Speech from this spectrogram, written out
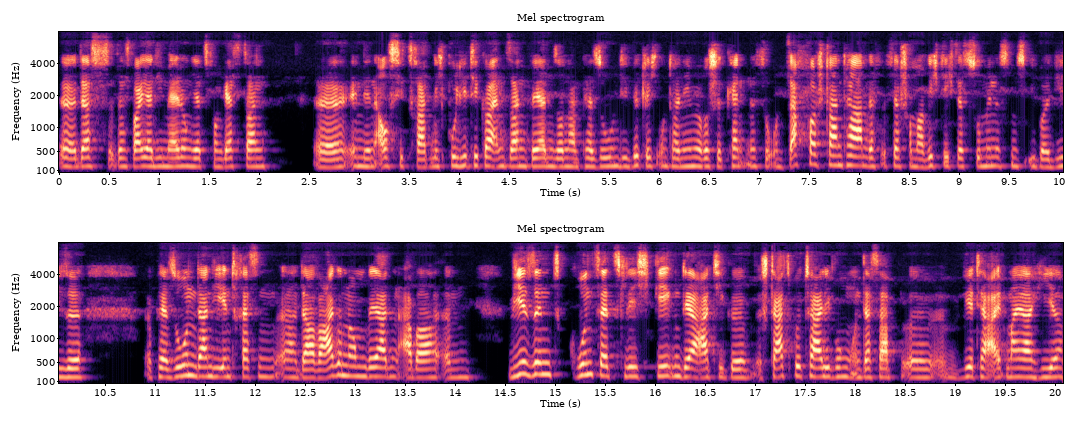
äh, dass, das war ja die Meldung jetzt von gestern, äh, in den Aufsichtsrat nicht Politiker entsandt werden, sondern Personen, die wirklich unternehmerische Kenntnisse und Sachverstand haben. Das ist ja schon mal wichtig, dass zumindestens über diese äh, Personen dann die Interessen äh, da wahrgenommen werden. Aber ähm, wir sind grundsätzlich gegen derartige Staatsbeteiligung und deshalb äh, wird Herr Altmaier hier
